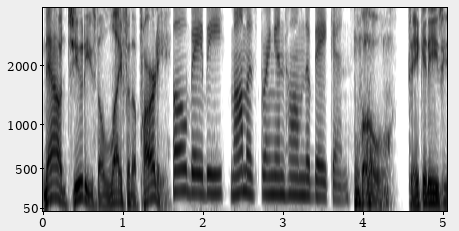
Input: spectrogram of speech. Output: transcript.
Now Judy's the life of the party. Oh, baby, Mama's bringing home the bacon. Whoa, take it easy,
